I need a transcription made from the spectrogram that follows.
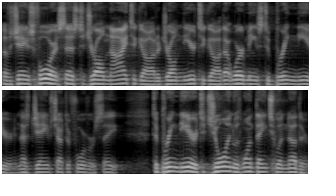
of James 4, it says to draw nigh to God or draw near to God. That word means to bring near, and that's James chapter 4, verse 8. To bring near, to join with one thing to another,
